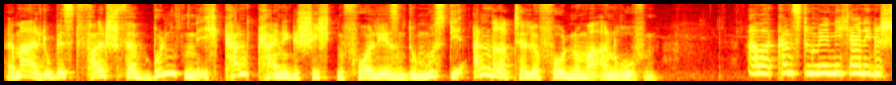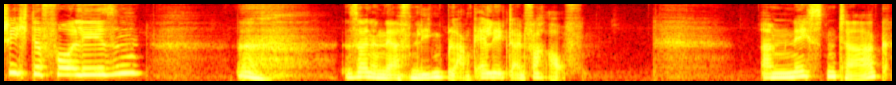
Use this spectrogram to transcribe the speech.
Hör mal, du bist falsch verbunden. Ich kann keine Geschichten vorlesen. Du musst die andere Telefonnummer anrufen. Aber kannst du mir nicht eine Geschichte vorlesen? Ah, seine Nerven liegen blank. Er legt einfach auf. Am nächsten Tag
